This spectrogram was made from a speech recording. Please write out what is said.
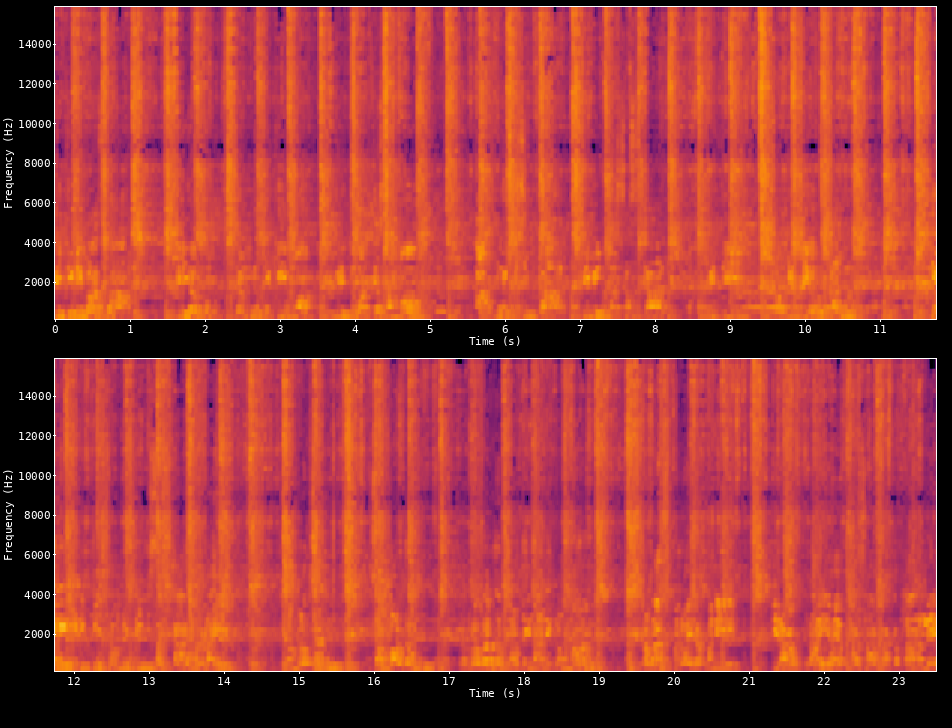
रीतिरिवाजमा यिनीहरू जन्मेदेखि म मृत्यु अन्त्यसम्म संस्कार रीति समृद्धिहरू छन्। केही रीति समृद्धि संस्कारहरूलाई संरक्षण सम्वर्धन र प्रवर्धन गर्दै लाने क्रममा प्रवासमा रहेर पनि किराँत राई आयोगका शाखा कतारले।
